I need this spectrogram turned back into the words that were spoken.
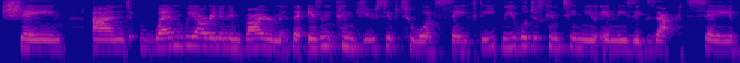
shame, and when we are in an environment that isn't conducive towards safety, we will just continue in these exact same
